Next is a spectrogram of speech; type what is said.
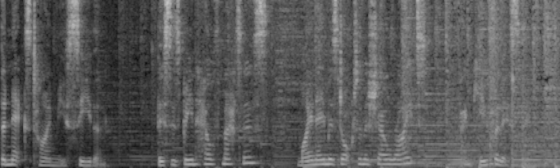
the next time you see them. This has been Health Matters. My name is Dr. Michelle Wright. Thank you for listening.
